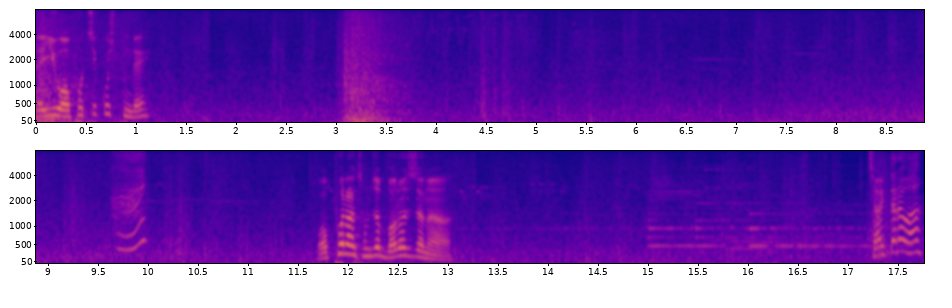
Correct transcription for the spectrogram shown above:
내이 워퍼 찍고 싶은데 워퍼랑 점점 멀어지잖아 잘 따라와.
